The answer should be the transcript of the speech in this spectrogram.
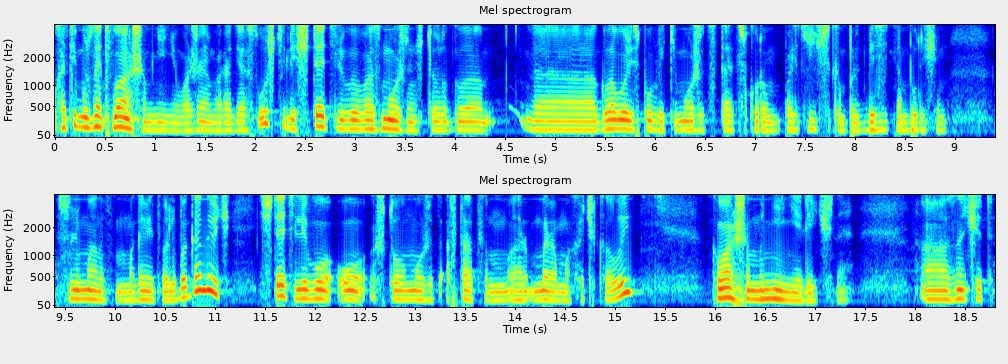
хотим узнать ваше мнение, уважаемые радиослушатели. Считаете ли вы возможным, что Э, главой республики может стать в скором политическом приблизительном будущем Сулейманов Магомед Валибаганович. Считаете ли его, что он может остаться мэром Махачкалы? к вашему мнению личное. А, значит,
